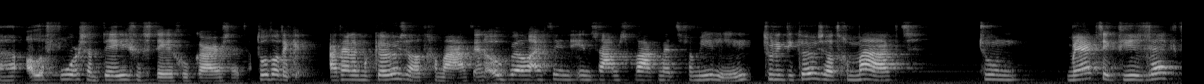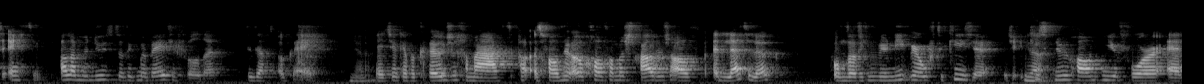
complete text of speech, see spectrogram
uh, alle voor's en tegens tegen elkaar zetten. Totdat ik uiteindelijk mijn keuze had gemaakt. En ook wel echt in, in samenspraak met familie. Toen ik die keuze had gemaakt, toen merkte ik direct echt alle minuten dat ik me beter voelde. Ik dacht, oké, ja. weet je, ik heb een keuze gemaakt. Het valt nu ook gewoon van mijn schouders af. En letterlijk, omdat ik nu niet meer hoef te kiezen. Weet je, ik kies nu gewoon hiervoor. En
